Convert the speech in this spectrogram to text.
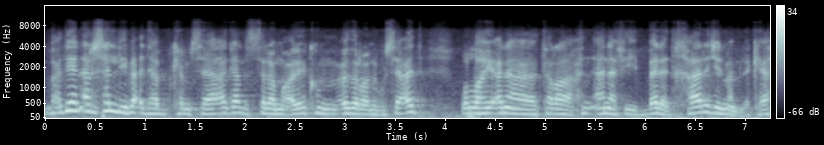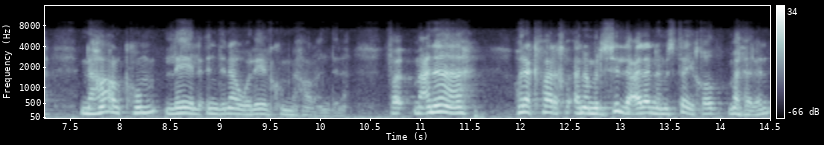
بعدين أرسل لي بعدها بكم ساعة قال السلام عليكم عذرا أبو سعد. والله أنا ترى أنا في بلد خارج المملكة نهاركم ليل عندنا وليلكم نهار عندنا. فمعناه هناك فارق أنا مرسل على أنه مستيقظ مثلا.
